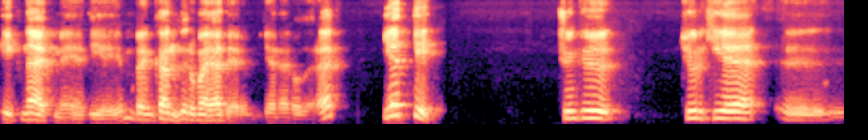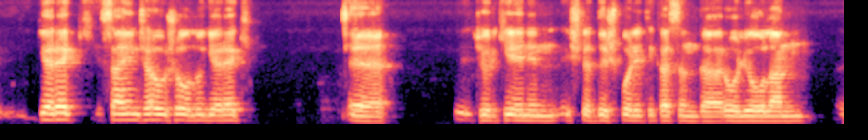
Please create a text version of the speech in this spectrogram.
ikna etmeye diyeyim. Ben kandırmaya derim genel olarak yetti. Çünkü Türkiye e, gerek Sayın Çavuşoğlu gerek e, Türkiye'nin işte dış politikasında rolü olan e,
